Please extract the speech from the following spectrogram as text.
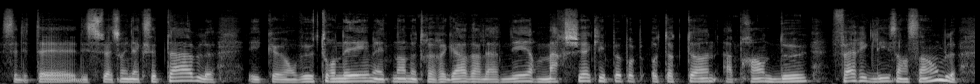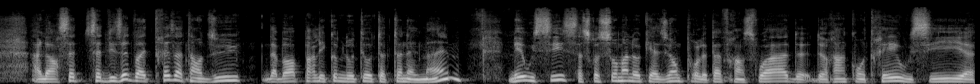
c'était des situations inacceptables et qu'on veut tourner maintenant notre regard vers l'avenir, marcher avec les peuples autochtones, apprendre d'eux, faire Église ensemble. Alors, cette, cette visite va être très attendue d'abord par les communautés autochtones elles-mêmes, mais aussi, ça sera sûrement l'occasion pour le pape François de, rencontrer aussi, euh,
